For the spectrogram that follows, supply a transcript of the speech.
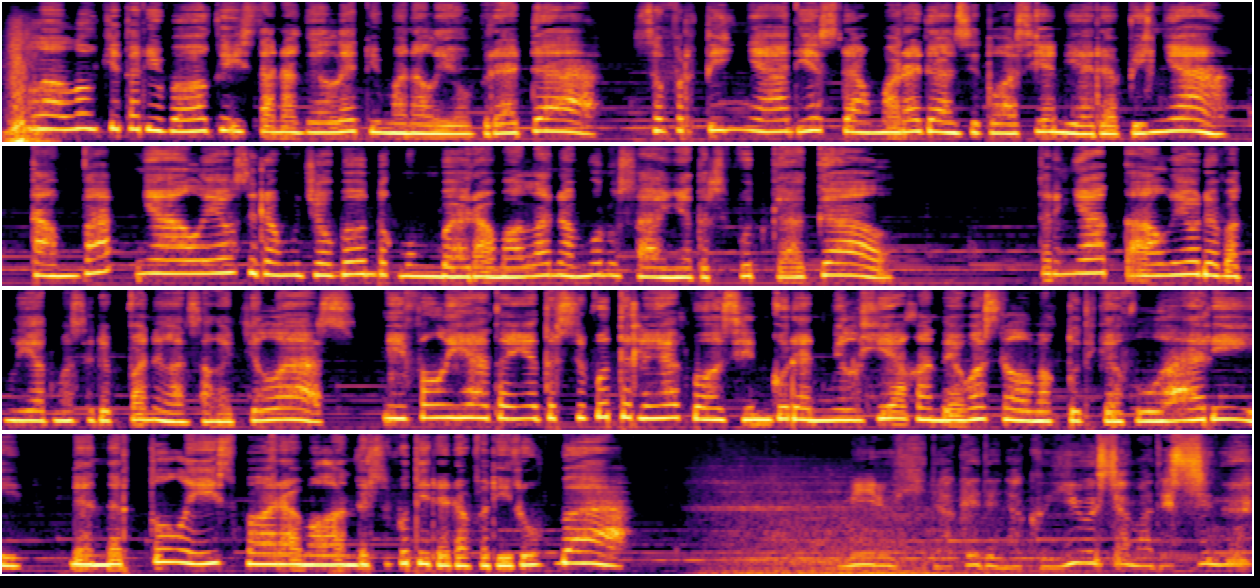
Lalu kita dibawa ke istana Galet di mana Leo berada. Sepertinya dia sedang marah dengan situasi yang dihadapinya. Tampaknya Leo sedang mencoba untuk mengubah ramalan namun usahanya tersebut gagal. Ternyata Leo dapat melihat masa depan dengan sangat jelas. Di penglihatannya tersebut terlihat bahwa Shinku dan Milhi akan tewas dalam waktu 30 hari. Dan tertulis bahwa ramalan tersebut tidak dapat dirubah. 見る日だけでなく勇者まで死ぬ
